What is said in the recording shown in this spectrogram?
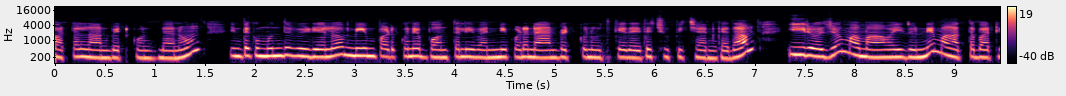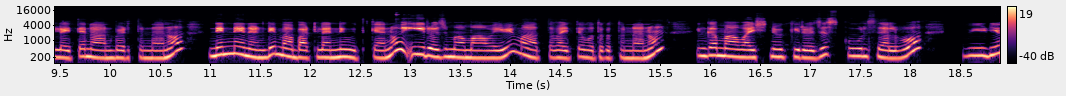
బట్టలు నానబెట్టుకుంటున్నాను. ఇంతకు ముందు వీడియోలో మేము పడుకునే బొంతలు ఇవన్నీ కూడా నానబెట్టుకుని ఉతికేది అయితే చూపించాను కదా ఈరోజు మా మావయ్యదుని మా అత్త బట్టలు అయితే నానబెడుతున్నాను. నిన్నేనండి మా బట్టలన్నీ ఉతికాను ఈరోజు మా మావయ్యవి మా అత్తవైతే ఉతుకుతున్నాను. ఇంకా మా వైష్ణవికి ఈరోజు స్కూల్ సెలవు. వీడియో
